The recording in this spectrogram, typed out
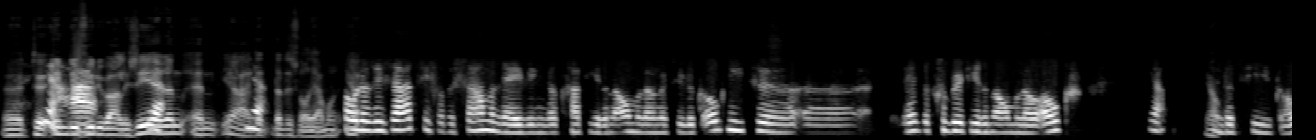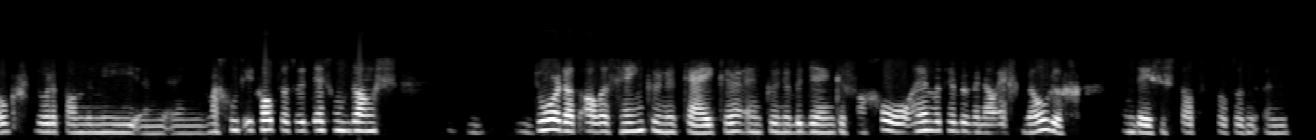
uh, te individualiseren. En ja, dat, dat, is wel jammer. Polarisatie van de samenleving, dat gaat hier in Almelo natuurlijk ook niet. dat gebeurt hier in Almelo ook. Ja. Ja. En dat zie ik ook door de pandemie. En, en, maar goed, ik hoop dat we desondanks door dat alles heen kunnen kijken en kunnen bedenken van goh, hè, wat hebben we nou echt nodig om deze stad tot een, een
